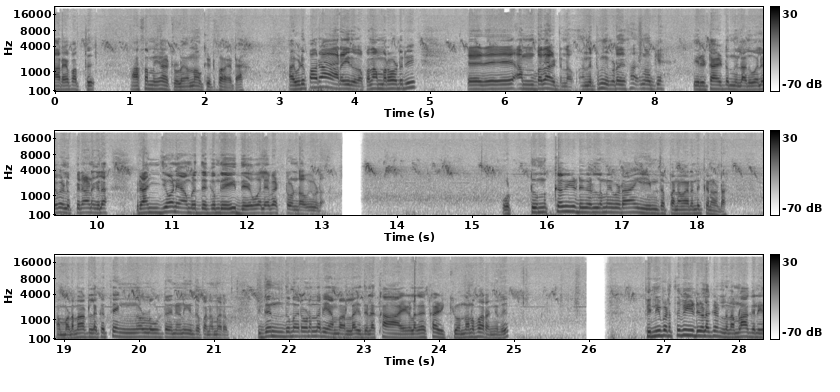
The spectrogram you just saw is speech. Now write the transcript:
ആറ് പത്ത്. ആ സമയമായിട്ടുള്ളൂ. ഞാൻ നോക്കിയിട്ട് പറയട്ടെ. അവിടെ ഇപ്പോൾ ഒരു ആറ് ഇരുപത്. അപ്പോൾ നമ്മുടെ അവിടെ ഒരു ഏഴ് അമ്പതായിട്ടുണ്ടാവും. എന്നിട്ടും ഇവിടെ നോക്കിയേ ഇരുട്ടായിട്ടൊന്നുമില്ല. അതുപോലെ വെളുപ്പിനാണെങ്കിൽ ഒരു അഞ്ച് മണിയാകുമ്പോഴത്തേക്കും ഇതേപോലെ വെട്ടം ഉണ്ടാവും ഇവിടെ. ഒട്ടുമിക്ക വീടുകളിലും ഇവിടെ ഈന്തപ്പന മരം നിൽക്കണം കേട്ടോ. നമ്മുടെ നാട്ടിലൊക്കെ തെങ്ങുള്ള കൂട്ട് തന്നെയാണ് ഈന്തപ്പന മരം. ഇതെന്ത് മരമാണെന്ന് അറിയാൻ പാടില്ല. ഇതിലെ കായകളൊക്കെ കഴിക്കുമെന്നാണ് പറഞ്ഞത്. പിന്നെ ഇവിടുത്തെ വീടുകളൊക്കെ ഉണ്ടല്ലോ. നമ്മൾ അകലെ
